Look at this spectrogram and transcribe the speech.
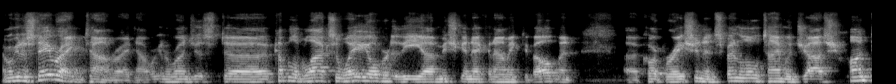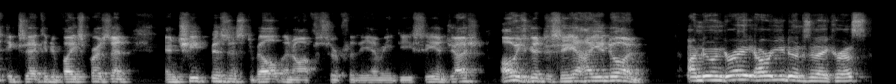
And we're going to stay right in town right now. We're going to run just uh, a couple of blocks away over to the uh, Michigan Economic Development uh, Corporation and spend a little time with Josh Hundt, Executive Vice President and Chief Business Development Officer for the MEDC. And Josh, always good to see you. How you doing? I'm doing great. How are you doing today, Chris?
